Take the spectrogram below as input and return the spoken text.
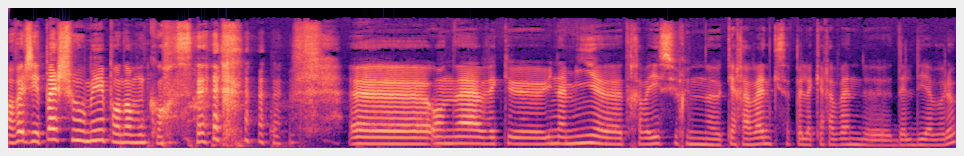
En fait, j'ai pas chômé pendant mon cancer. euh, on a avec euh, une amie euh, travaillé sur une caravane qui s'appelle la caravane d'El Diavolo,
